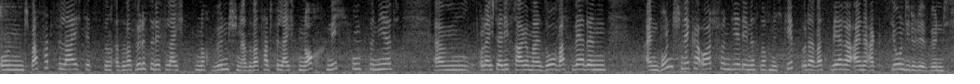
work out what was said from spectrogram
Und was hat vielleicht jetzt, also was würdest du dir vielleicht noch wünschen? Also was hat vielleicht noch nicht funktioniert? Ähm, oder ich stelle die Frage mal so, was wäre denn ein Wunschneckerort von dir, den es noch nicht gibt? Oder was wäre eine Aktion, die du dir wünschst,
